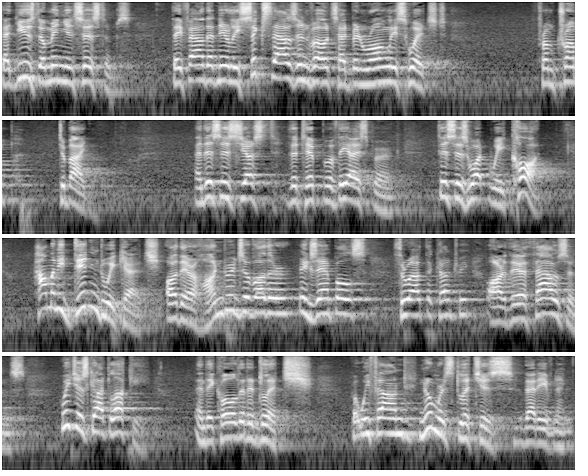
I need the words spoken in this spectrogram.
that used Dominion systems, they found that nearly 6,000 votes had been wrongly switched from Trump to Biden. And this is just the tip of the iceberg. This is what we caught. How many didn't we catch? Are there hundreds of other examples throughout the country? Are there thousands? We just got lucky, and they called it a glitch. But we found numerous glitches that evening.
